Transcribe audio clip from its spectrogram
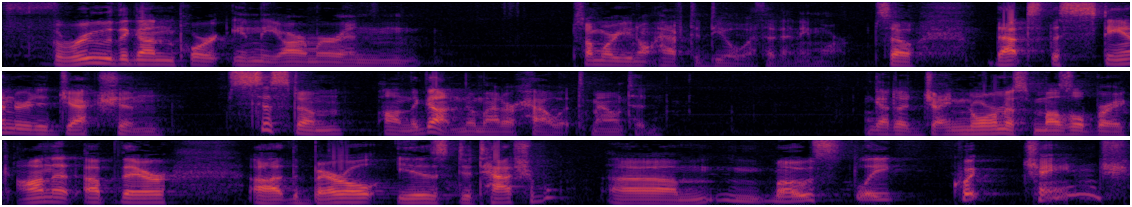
through the gun port in the armor and somewhere you don't have to deal with it anymore. So that's the standard ejection system on the gun, no matter how it's mounted. Got a ginormous muzzle brake on it up there. Uh, the barrel is detachable, um, mostly quick change.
